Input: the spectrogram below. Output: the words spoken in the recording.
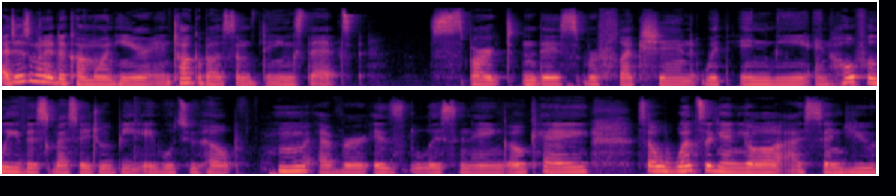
I just wanted to come on here and talk about some things that sparked this reflection within me, and hopefully, this message will be able to help whomever is listening, okay? So, once again, y'all, I send you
